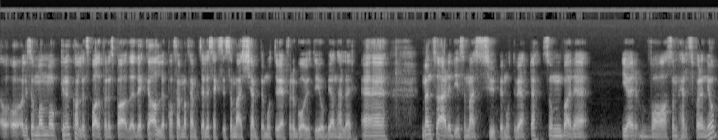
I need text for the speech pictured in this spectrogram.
og, og, liksom Man må kunne kalle en spade for en spade. Det er ikke alle på 55 eller 60 som er kjempemotivert for å gå ut i jobb igjen heller. Eh, men så er det de som er supermotiverte, som bare gjør hva som helst for en jobb.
